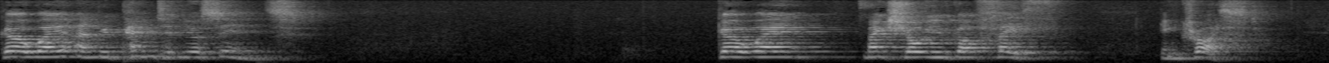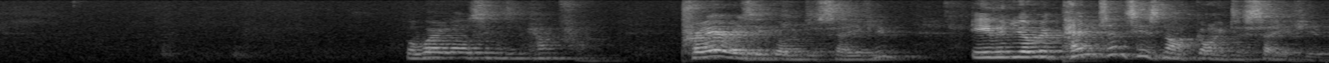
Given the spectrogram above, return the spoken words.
Go away and repent of your sins. Go away, make sure you've got faith in Christ. But where are those things that come from? Prayer isn't going to save you. Even your repentance is not going to save you.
